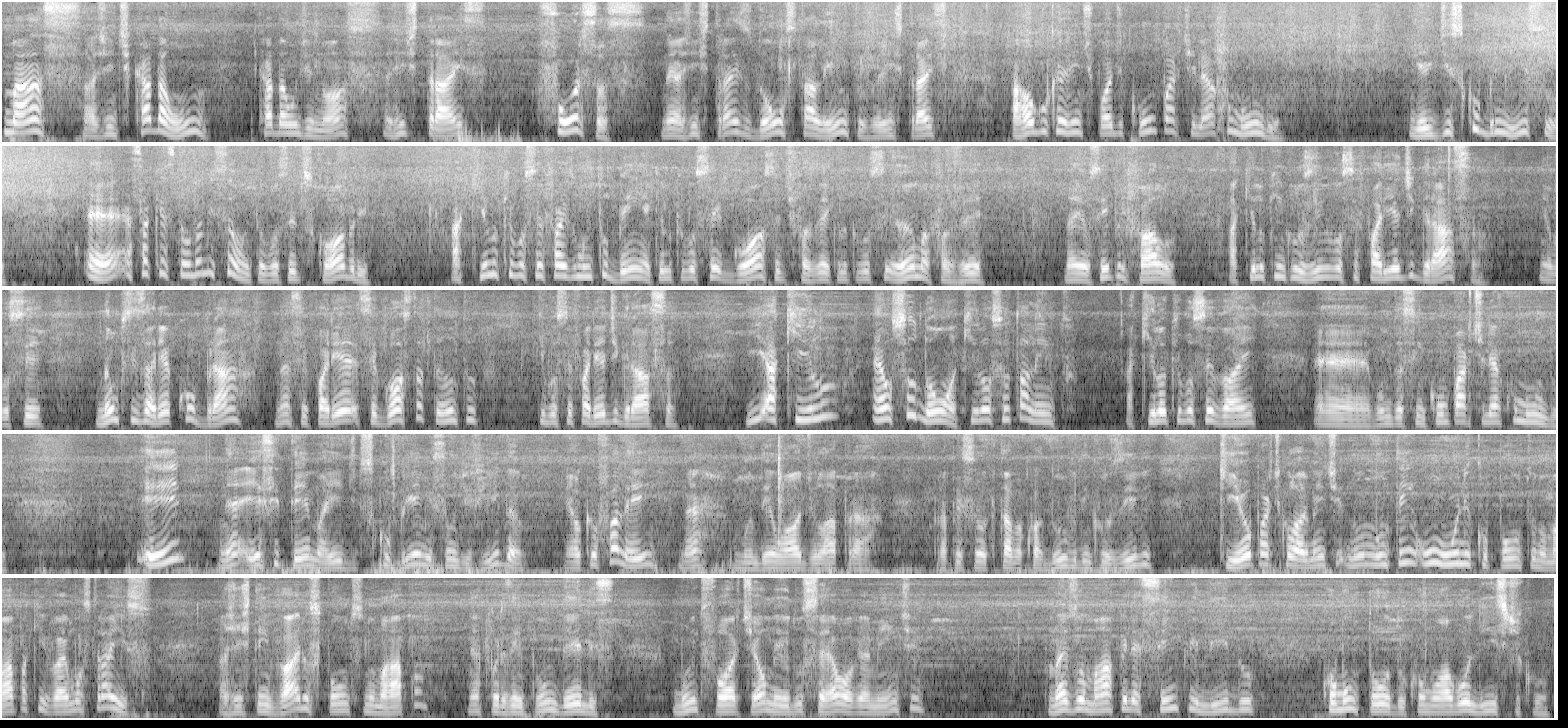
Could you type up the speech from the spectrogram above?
Mas a gente, cada um, cada um de nós, a gente traz forças, né? a gente traz dons, talentos, a gente traz algo que a gente pode compartilhar com o mundo. E aí descobrir isso é essa questão da missão. Então você descobre aquilo que você faz muito bem, aquilo que você gosta de fazer, aquilo que você ama fazer. Né? Eu sempre falo, aquilo que inclusive você faria de graça. Né? Você não precisaria cobrar, né? você, faria, você gosta tanto que você faria de graça. E aquilo é o seu dom, aquilo é o seu talento, aquilo é que você vai é, vamos dizer assim, compartilhar com o mundo. E né, esse tema aí de descobrir a missão de vida é o que eu falei, né? Mandei um áudio lá para a pessoa que estava com a dúvida, inclusive, que eu particularmente não, não tem um único ponto no mapa que vai mostrar isso. A gente tem vários pontos no mapa, né? por exemplo, um deles muito forte é o meio do céu, obviamente, mas o mapa ele é sempre lido como um todo, como algo holístico.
